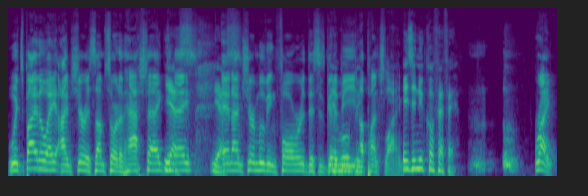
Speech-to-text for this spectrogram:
which by the way, I'm sure is some sort of hashtag today. Yes, yes. And I'm sure moving forward this is going to be be. a punchline. Is a new covfefe. Right.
